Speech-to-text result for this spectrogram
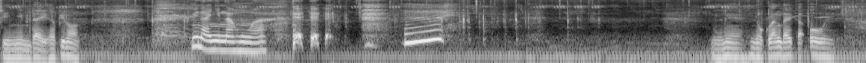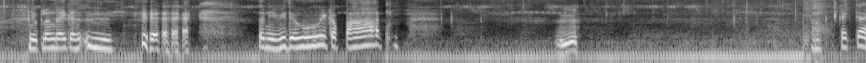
สียิ้มได้ครับพี่น้องมีนายยิ้มหนาหัวมือ นี่ยกลังได้กะโอ้ยยกลังใดก็อือตอนนี้มีแต่หุ้ยกับปาดเออเอาใกล้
